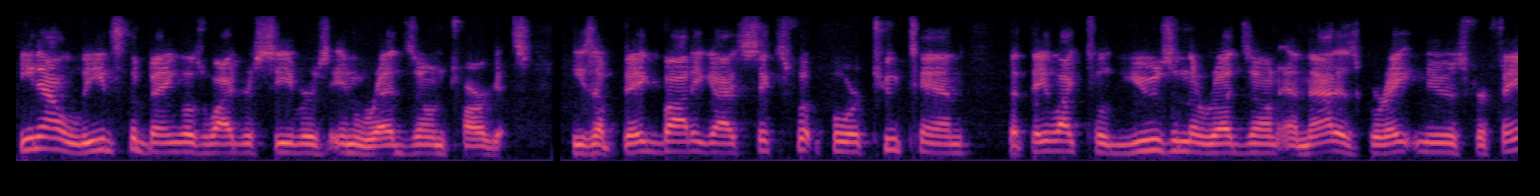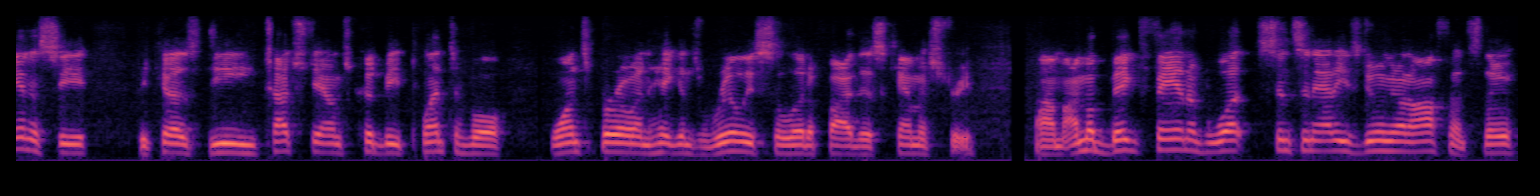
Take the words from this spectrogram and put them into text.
he now leads the Bengals wide receivers in red zone targets. He's a big body guy, six foot four, two ten, that they like to use in the red zone, and that is great news for fantasy because the touchdowns could be plentiful once Burrow and Higgins really solidify this chemistry. Um, I'm a big fan of what Cincinnati's doing on offense. They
